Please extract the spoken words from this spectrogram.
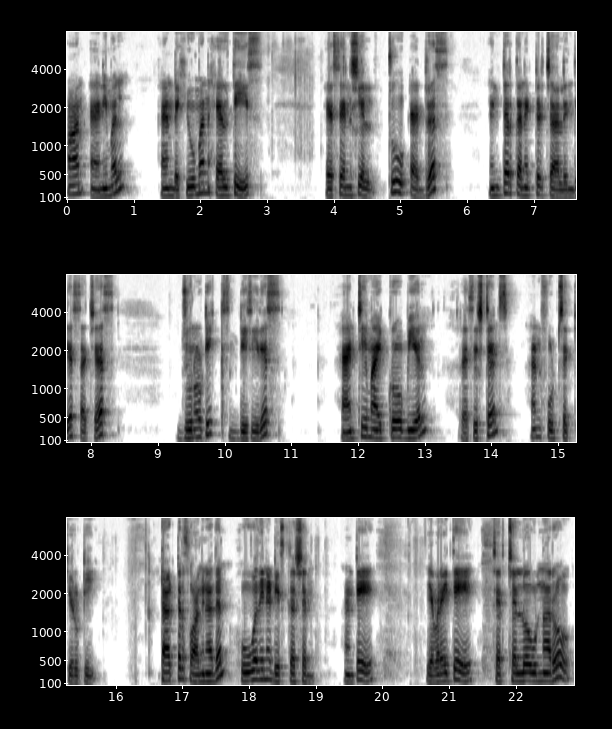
on animal and human health is essential to address interconnected challenges such as genetic diseases, antimicrobial resistance, and food security. Dr. Swaminathan, who was in a discussion, అంటే ఎవరైతే చర్చల్లో ఉన్నారో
